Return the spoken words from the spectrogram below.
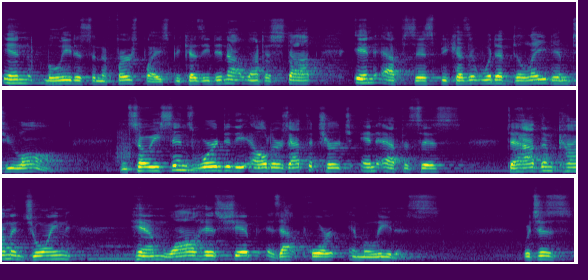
in Miletus in the first place, because he did not want to stop in Ephesus because it would have delayed him too long. And so he sends word to the elders at the church in Ephesus to have them come and join him while his ship is at port in Miletus, which is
